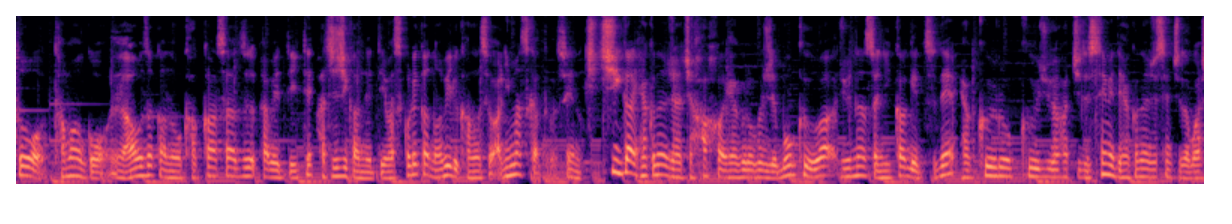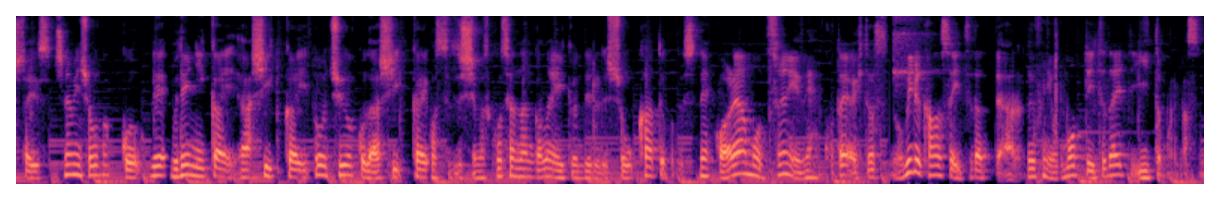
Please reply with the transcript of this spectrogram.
豆、卵、青魚を欠かさず食べていて、8時間寝ています。これから伸びる可能性はありますかってことですね。父が178、母が160で、僕は17歳2ヶ月で168で、せめて170センチ伸ばしたいです。ちなみに小学校で腕2回、足1回と、中学校で足1回骨折してます。骨折は何かの影響出るでしょうか？ということですね。これはもう常にね、答えは一つ。伸びる可能性はいつだってある。というふうに思っていただいていいと思います、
